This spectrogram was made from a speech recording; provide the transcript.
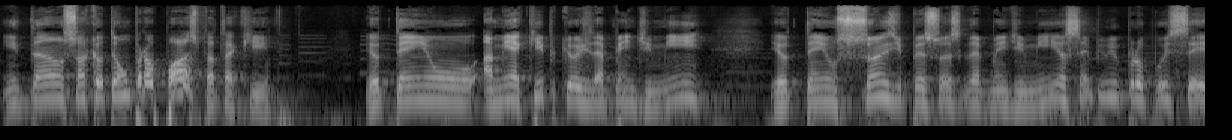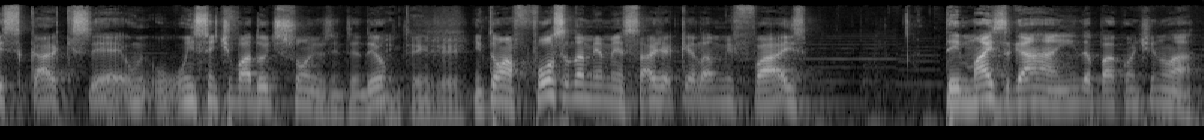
Então, só que eu tenho um propósito para estar aqui. Eu tenho a minha equipe que hoje depende de mim, eu tenho sonhos de pessoas que dependem de mim, eu sempre me propus ser esse cara que é um um incentivador de sonhos, entendeu? Entendi. Então a força da minha mensagem é que ela me faz ter mais garra ainda para continuar.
